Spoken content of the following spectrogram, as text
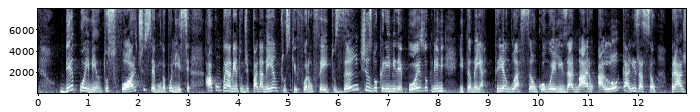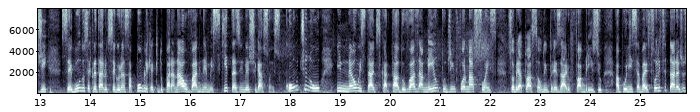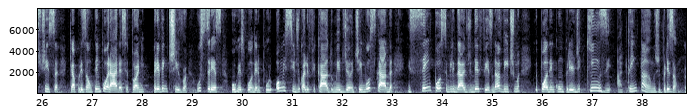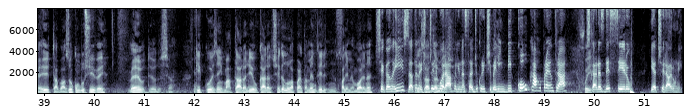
depoimentos fortes, segundo a polícia, acompanhamento de pagamentos que foram feitos antes do crime depois do crime e também a triangulação, como eles armaram a localização para agir. Segundo o secretário de Segurança Pública aqui do Paraná, o Wagner Mesquita, as investigações continuam e não está descartado o vazamento de informações sobre a atuação do empresário Fabrício. A polícia vai solicitar à Justiça que a prisão temporária se torne preventiva. Os três vão responder por homicídio qualificado mediante emboscada e sem possibilidade de defesa da vítima e podem cumprir de 15 a 30 anos de prisão. Eita, vazou combustível, hein? Meu Deus do céu. Que coisa, hein? Mataram ali o cara chegando no apartamento dele, não falei a memória, né? Chegando, isso, exatamente, exatamente, onde ele morava, ali na cidade de Curitiba. Ele embicou o carro para entrar, Foi. os caras desceram e atiraram nele.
